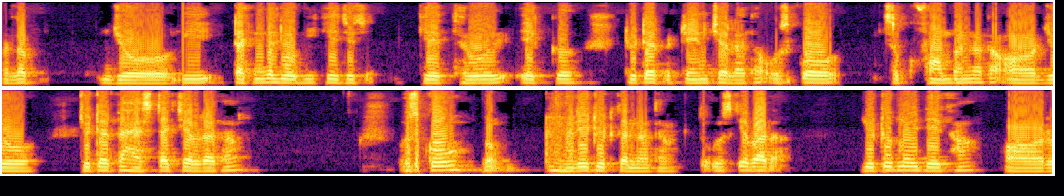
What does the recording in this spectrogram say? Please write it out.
मतलब जो भी टेक्निकल भी की जो के थ्रू एक ट्विटर पे ट्रेंड चल रहा था, उसको सबको फॉर्म भरना था और जो ट्विटर पे हैशटैग चल रहा था, उसको रिट्वीट करना था। तो उसके बाद यूट्यूब ने भी देखा और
